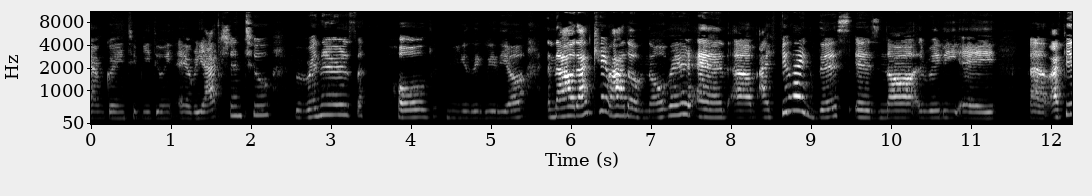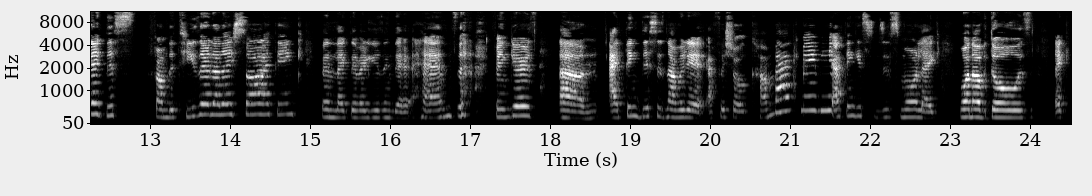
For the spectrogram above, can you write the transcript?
am going to be doing a reaction to Winner's Hold music video. And now that came out of nowhere, and um, I feel like this is not really a. Uh, I feel like this from the teaser that I saw, I think, when like they were using their hands, fingers, um, I think this is not really an official comeback, maybe. I think it's just more like one of those, like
